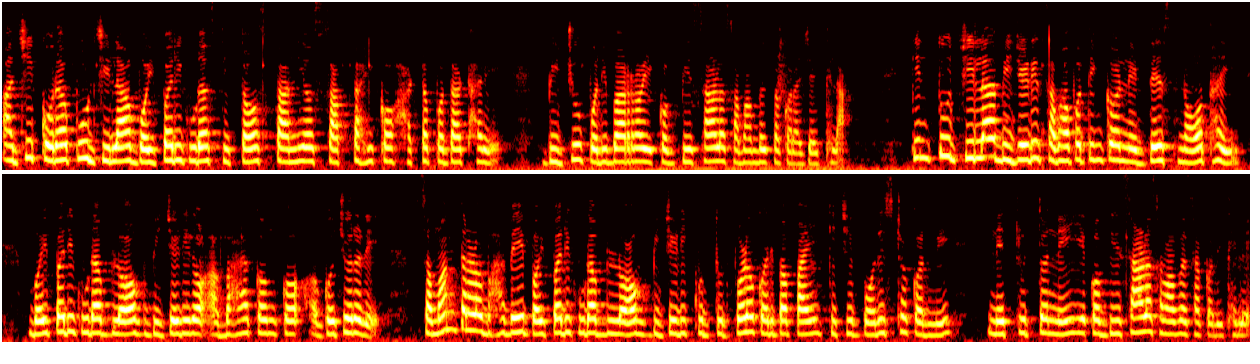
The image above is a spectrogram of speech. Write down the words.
ଆଜି କୋରାପୁଟ ଜିଲ୍ଲା ବୈପାରିଗୁଡ଼ାସ୍ଥିତ ସ୍ଥାନୀୟ ସାପ୍ତାହିକ ହାଟପଦାଠାରେ ବିଜୁ ପରିବାରର ଏକ ବିଶାଳ ସମାବେଶ କରାଯାଇଥିଲା। କିନ୍ତୁ ଜିଲ୍ଲା ବିଜେଡି ସଭାପତିଙ୍କ ନିର୍ଦ୍ଦେଶ ନ ଥାଇ ବୈପାରିଗୁଡ଼ା ବ୍ଲକ ବିଜେଡିର ଆବାହକଙ୍କ ଅଗୋଚରରେ ସମାନ୍ତରାଳ ଭାବେ ବୈପାରିଗୁଡ଼ା ବ୍ଲକ ବିଜେଡିକୁ ଦୁର୍ବଳ କରିବା ପାଇଁ କିଛି ବରିଷ୍ଠ କର୍ମୀ ନେତୃତ୍ୱ ନେଇ ଏକ ବିଶାଳ ସମାବେଶ କରିଥିଲେ।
